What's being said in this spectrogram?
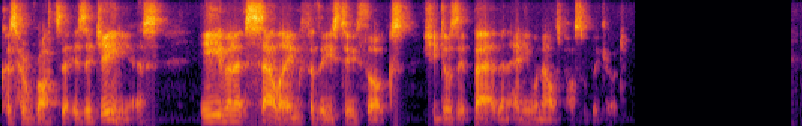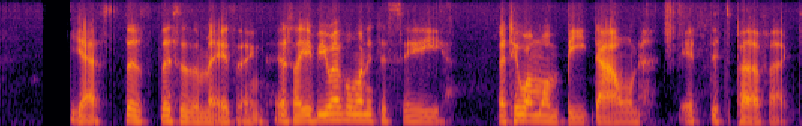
because Hirota is a genius. Even at selling for these two thugs, she does it better than anyone else possibly could. Yes, this this is amazing. It's like if you ever wanted to see a two on one beat down, it it's perfect.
